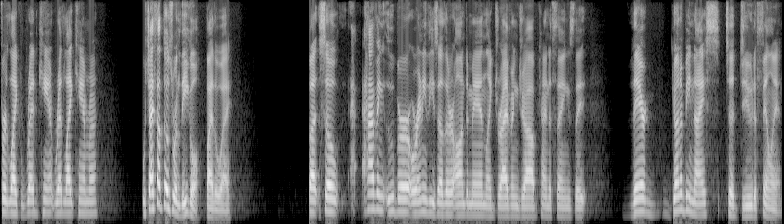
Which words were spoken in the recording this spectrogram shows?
for like red cam red light camera, which I thought those were legal, by the way. But so having Uber or any of these other on-demand like driving job kind of things, they they're gonna be nice to do to fill in.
